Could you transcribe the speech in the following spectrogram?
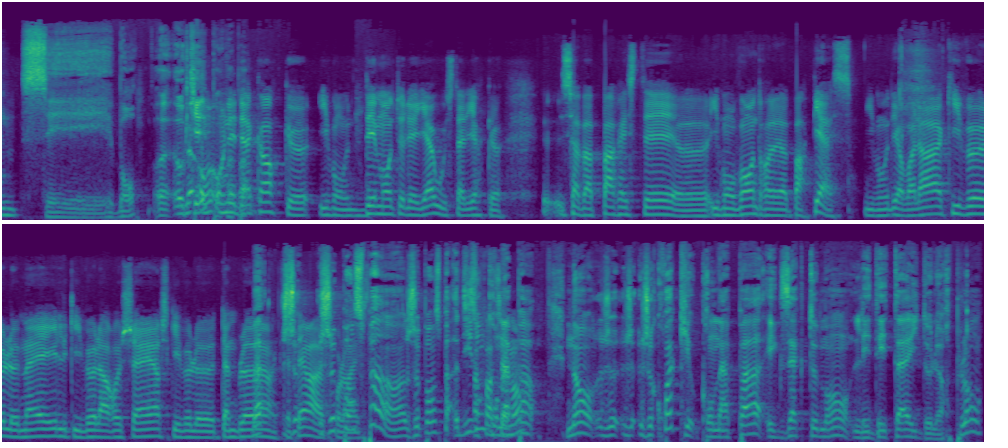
Mm. C'est bon, euh, ok. On, est d'accord qu'ils vont démanteler Yahoo, c'est-à-dire que euh, ça va pas rester. Euh, ils vont vendre par pièce. Ils vont dire voilà qui veut le mail, qui veut la recherche, qui veut le Tumblr, bah, etc. Je, je pense pas. Hein, je pense pas. Disons qu'on n'a pas. Non, je, je crois qu'on n'a pas exactement les détails de leur plan,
